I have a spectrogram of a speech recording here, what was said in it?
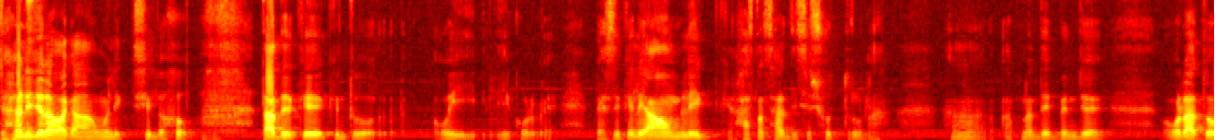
যারা নিজেরাও আগে আওয়ামী লীগ ছিল, তাদেরকে কিন্তু ওই ইয়ে করবে। বেসিক্যালি আওয়ামী লীগ হাসনাত সার্জিসের শত্রু না। হ্যাঁ আপনার দেখবেন যে ওরা তো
